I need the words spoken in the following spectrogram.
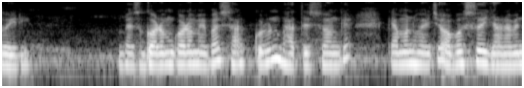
তৈরি। ব্যাস গরম গরম এবার সার্ভ করুন ভাতের সঙ্গে। কেমন হয়েছে অবশ্যই জানাবেন।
